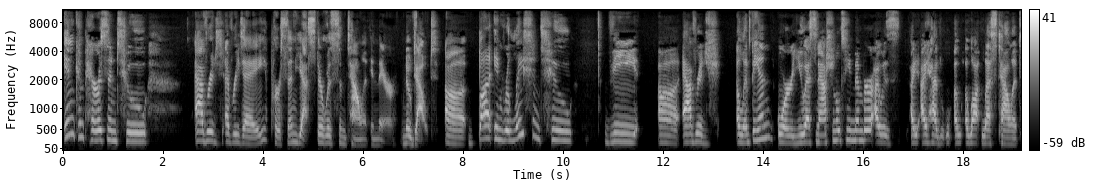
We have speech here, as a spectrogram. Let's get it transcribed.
in comparison to average everyday person, yes, there was some talent in there, no doubt. Uh, but in relation to the uh, average Olympian or U.S. national team member, I was I, I had a, a, lot less talent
